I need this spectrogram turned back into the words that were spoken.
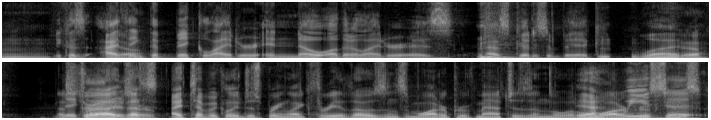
Mm. because I think the Bic lighter and no other lighter is as good as a Bic. what? Yeah. That's true. I, that's are- I typically just bring like three of those and some waterproof matches in the little Yeah? waterproof we used case. to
